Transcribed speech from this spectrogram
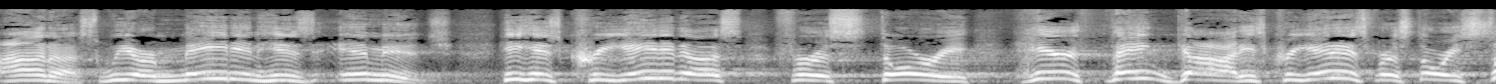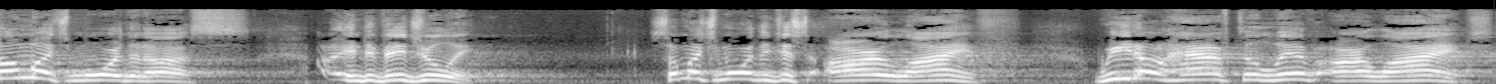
on us. We are made in his image. He has created us for a story. Here, thank God, he's created us for a story so much more than us uh, individually. So much more than just our life. We don't have to live our lives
